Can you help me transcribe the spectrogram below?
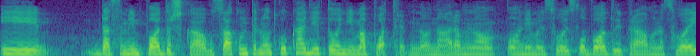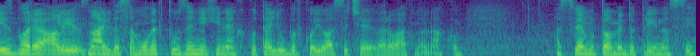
i da sam im podrška u svakom trenutku kad je to njima potrebno. Naravno, oni imaju svoju slobodu i pravo na svoje izbore, ali znaju da sam uvek tu za njih i nekako ta ljubav koju osjećaju, verovatno onako, svemu tome doprinosi.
